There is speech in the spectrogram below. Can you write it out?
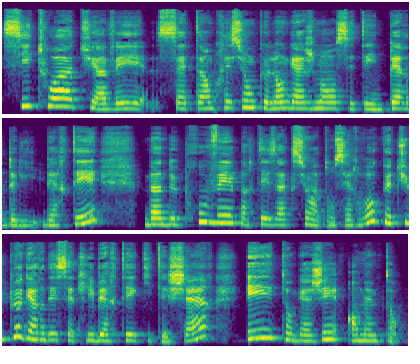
Si toi, tu avais cette impression que l'engagement, c'était une perte de liberté, ben de prouver par tes actions à ton cerveau que tu peux garder cette liberté qui t'est chère et t'engager en même temps.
